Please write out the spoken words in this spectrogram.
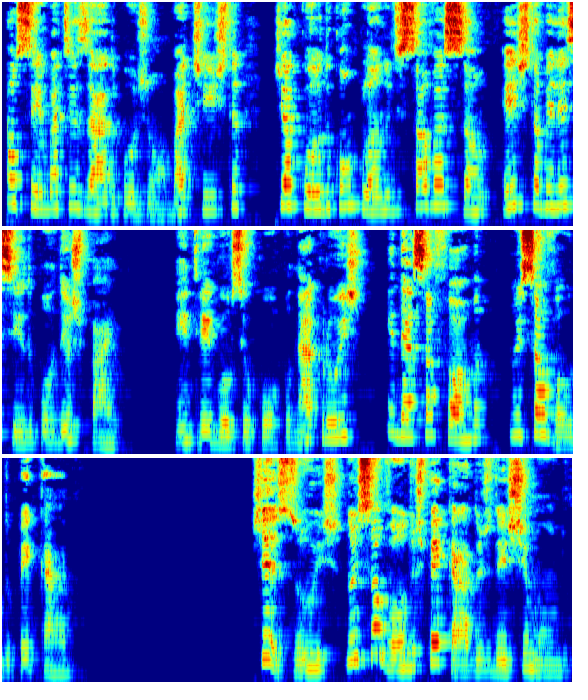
ao ser batizado por João Batista de acordo com o plano de salvação estabelecido por Deus Pai. Entregou seu corpo na cruz e dessa forma nos salvou do pecado. Jesus nos salvou dos pecados deste mundo,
